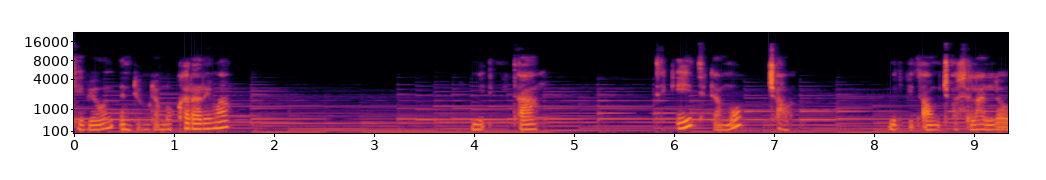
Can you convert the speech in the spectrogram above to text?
ቅቤውን እንዲሁም ደግሞ ከረሪማ፣ ሚጥሚጣ፣ ጥቂት ደግሞ ጨው ሚጥሚጣውም ጨው ስላለው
